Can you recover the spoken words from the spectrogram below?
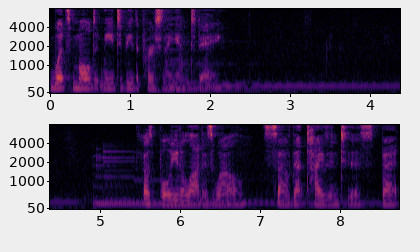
what's molded me to be the person I am today. I was bullied a lot as well, so that ties into this, but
